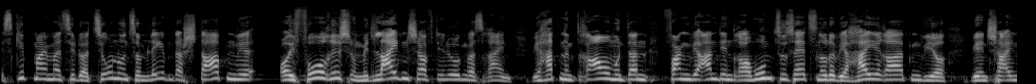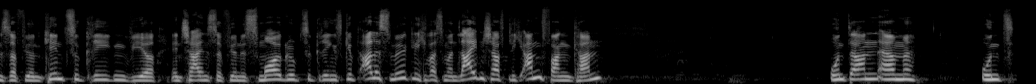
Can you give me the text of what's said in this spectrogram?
es gibt manchmal Situationen in unserem Leben, da starten wir euphorisch und mit Leidenschaft in irgendwas rein. Wir hatten einen Traum und dann fangen wir an, den Traum umzusetzen oder wir heiraten, wir, wir entscheiden uns dafür, ein Kind zu kriegen, wir entscheiden uns dafür, eine Small Group zu kriegen. Es gibt alles Mögliche, was man leidenschaftlich anfangen kann. Und dann, ähm, und,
